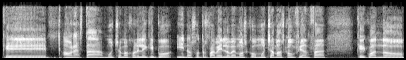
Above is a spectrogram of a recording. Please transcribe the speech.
que ahora está mucho mejor el equipo y nosotros también lo vemos con mucha más confianza que cuando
